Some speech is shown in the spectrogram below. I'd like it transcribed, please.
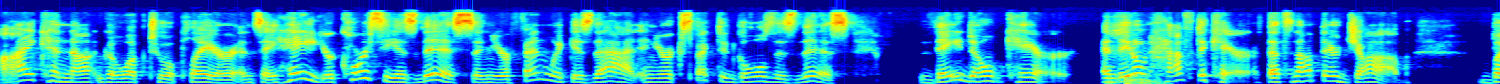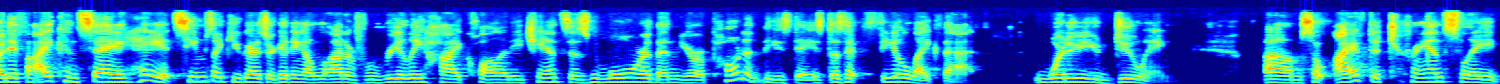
I cannot go up to a player and say, hey, your Corsi is this, and your Fenwick is that, and your expected goals is this. They don't care and they don't have to care. That's not their job. But if I can say, hey, it seems like you guys are getting a lot of really high quality chances more than your opponent these days, does it feel like that? What are you doing? Um, so I have to translate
